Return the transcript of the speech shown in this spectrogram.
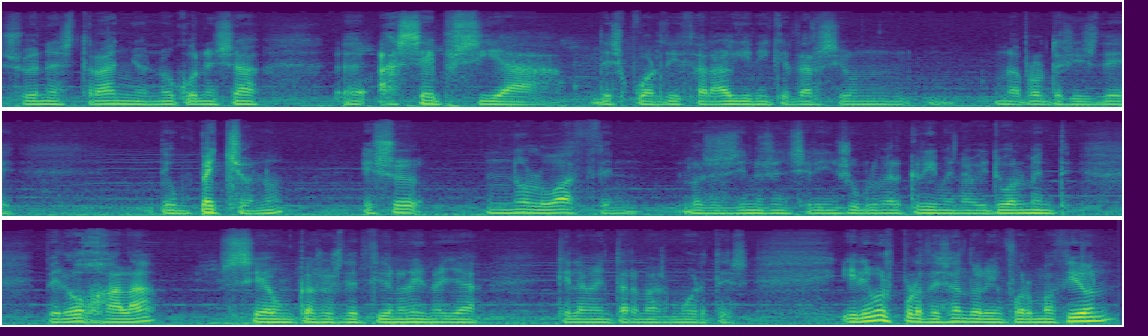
suena extraño, ¿no? Con esa eh, asepsia, descuartizar a alguien y quedarse una prótesis de, de un pecho, ¿no? Eso no lo hacen los asesinos en serie en su primer crimen habitualmente, pero ojalá sea un caso excepcional y no haya que lamentar más muertes. Iremos procesando la información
